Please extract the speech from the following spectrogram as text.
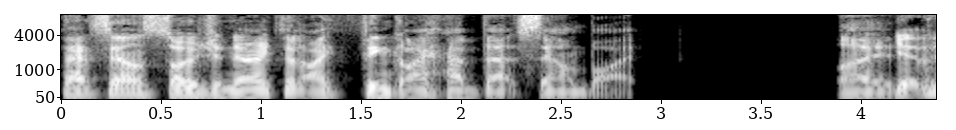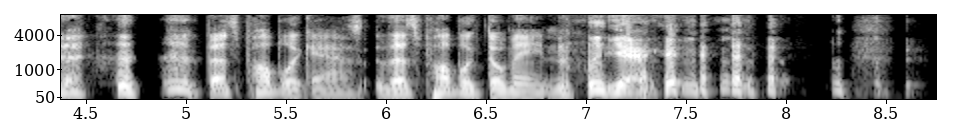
that sounds so generic that I think I have that soundbite. Like, Yeah, that- that's public ass. That's public domain. yeah,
